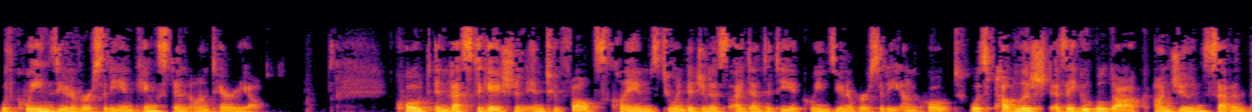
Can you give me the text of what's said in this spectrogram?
with Queen's University in Kingston, Ontario quote, investigation into false claims to Indigenous identity at Queen's University, unquote, was published as a Google Doc on June 7th,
